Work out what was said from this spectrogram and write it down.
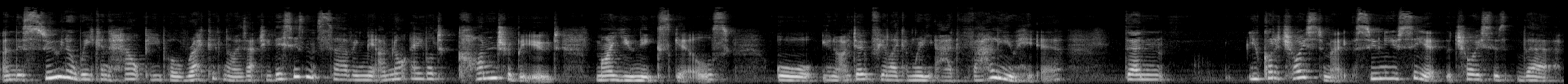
And the sooner we can help people recognize actually, this isn't serving me, I'm not able to contribute my unique skills, or, you know, I don't feel like I can really add value here, then you've got a choice to make. The sooner you see it, the choice is there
